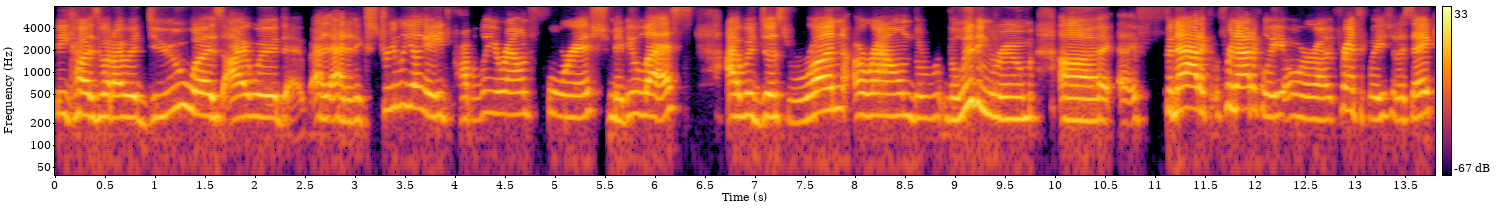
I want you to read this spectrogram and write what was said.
because what I would do was I would, at, at an extremely young age, probably around four ish, maybe less, I would just run around the, the living room uh, fanatic, fanatically or uh, frantically, should I say,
